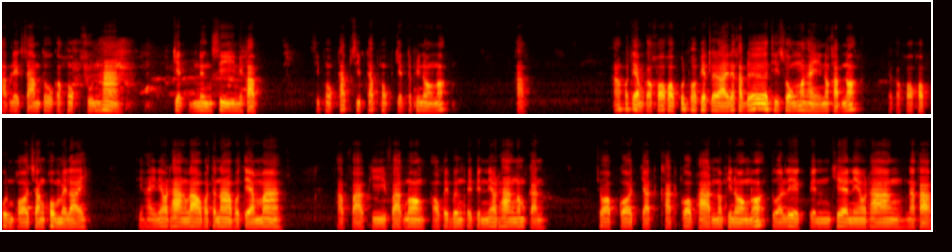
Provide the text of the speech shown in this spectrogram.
ครับเลขสามตัวกับหกศูนย์ห้าเจ็ดหนึ่งสี่นี่ครับสิบหกทับสิบทับหกเจ็ดนะพี่น้องเนาะครับเอาพ่อแต้มก็ขอขอบคุณพ่อเพชรหลายๆนะครับเด้อที่ส่งมาให้เนาะครับเนาะแล้วก็ขอขอบคุณพ่อชังคมหลายๆที่ให้แนวทางเล่าพัฒนาพ่อแต้มมาครับฝากพี่ฝากน้องเอาไปเบิ่งไปเป็นแนวทางน้กัน ชอบก็จัดขัดก็ผ่านเนาะพี่น้องเนาะตัวเลขเป็นแค่แนวทางนะครับ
